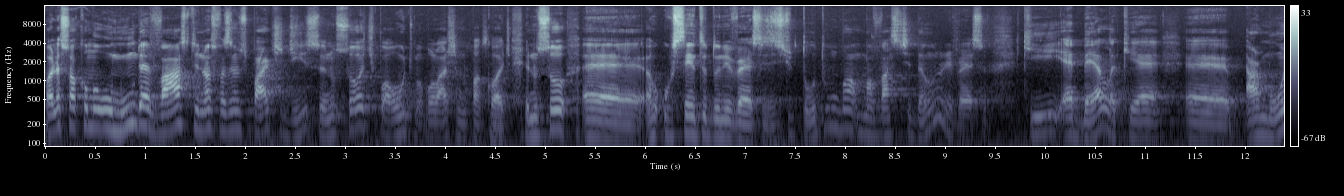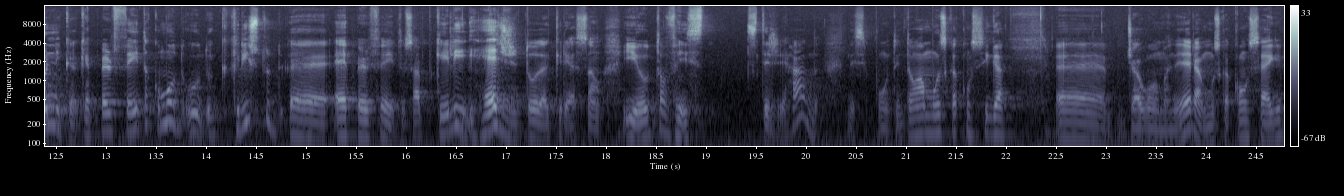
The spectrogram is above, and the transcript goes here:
Olha só como o mundo é vasto e nós fazemos parte disso. Eu não sou tipo a última bolacha no pacote. Eu não sou é, o centro do universo. Existe toda uma, uma vastidão no universo que é bela, que é, é, harmônica, que é perfeita, como o, o Cristo é, é perfeito, sabe? Porque ele rege toda a criação. E eu talvez esteja errado nesse ponto. Então a música consiga, é, de alguma maneira, a música consegue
